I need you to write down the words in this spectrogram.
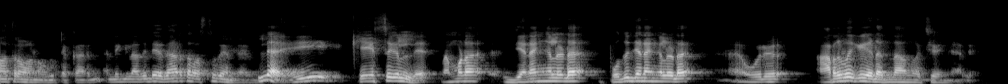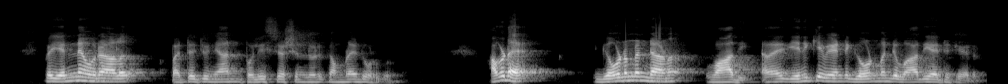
മാത്രമാണോ കുറ്റക്കാരൻ? അല്ലെങ്കിൽ അതിന്റെ യഥാർത്ഥ വസ്തുത എന്തായിരുന്നു? ഇല്ല ഈ കേസുകളിൽ നമ്മുടെ ജനങ്ങളുടെ പൊതുജനങ്ങളുടെ ഒരു അറിവ് കേട് എന്താന്ന് വെച്ച് കഴിഞ്ഞാൽ ഇപ്പം എന്നെ ഒരാൾ പറ്റിച്ചു ഞാൻ പോലീസ് സ്റ്റേഷനിൽ ഒരു കംപ്ലൈന്റ് കൊടുക്കുന്നു. അവിടെ ഗവൺമെന്റാണ് വാദി. അതായത് എനിക്ക് വേണ്ടി ഗവൺമെന്റ് വാദിയായിട്ട് ചേരുന്നു.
